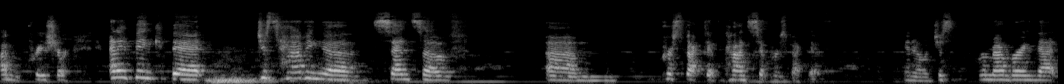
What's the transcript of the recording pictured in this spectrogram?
I'm pretty sure. And I think that just having a sense of um perspective, constant perspective. You know, just remembering that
